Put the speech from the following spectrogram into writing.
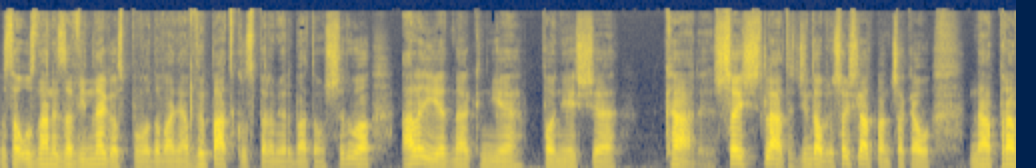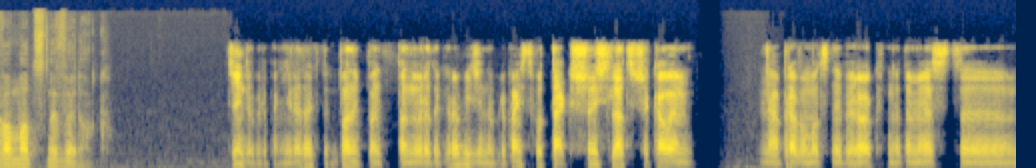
został uznany za winnego spowodowania wypadku z premier Batą Szydło, ale jednak nie poniesie kary. Sześć lat, dzień dobry, sześć lat pan czekał na prawomocny wyrok. Dzień dobry panie redaktor, pan, pan, panu redaktorowi, dzień dobry państwu. Tak, sześć lat czekałem na prawomocny wyrok, natomiast e,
